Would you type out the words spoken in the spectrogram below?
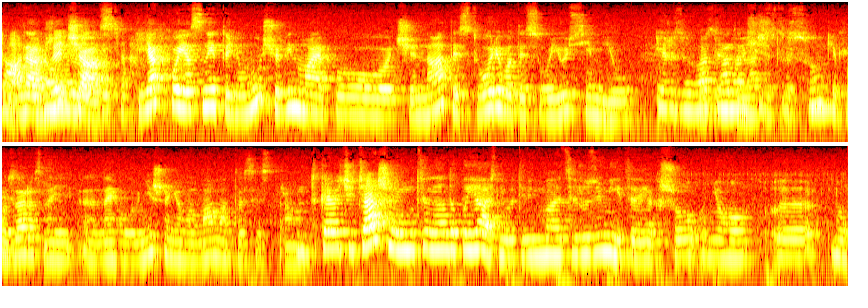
да, Так, вже час. це. Як пояснити йому, що він має починати створювати свою сім'ю, і розвивати наші, наші стосунки, бо зараз най, найголовніше у нього мама та сестра. Ну, таке відчуття, що йому це не треба пояснювати. Він має це розуміти, якщо у нього е, ну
